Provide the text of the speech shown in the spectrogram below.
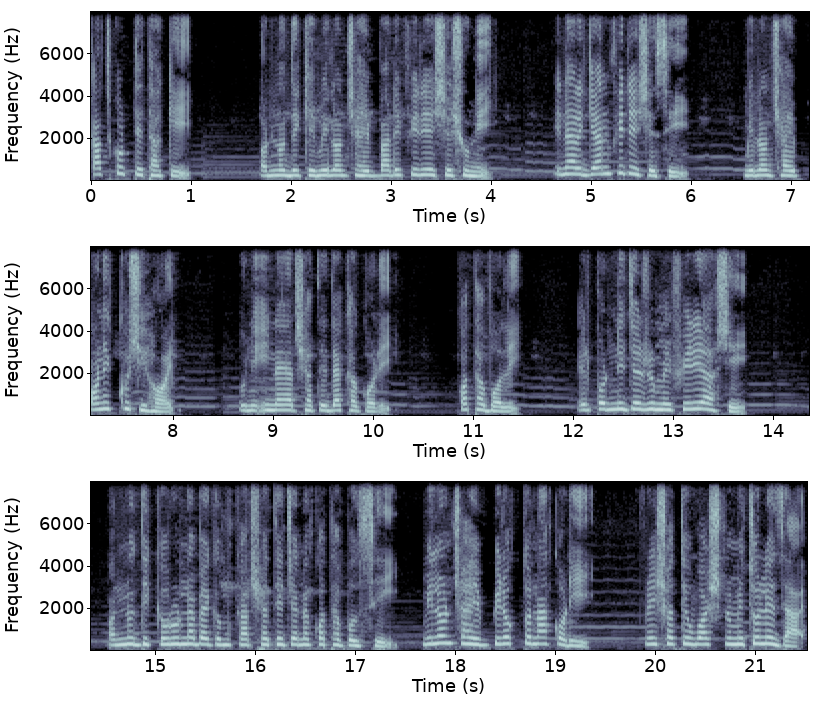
কাজ করতে থাকে। অন্যদিকে মিলন সাহেব বাড়ি ফিরে এসে শুনে, ইনার জ্ঞান ফিরে এসেছে। মিলন সাহেব অনেক খুশি হয়। উনি ইনায়ার সাথে দেখা করে, কথা বলে। এরপর নিজের রুমে ফিরে আসে। অন্যদিকে অরুণা বেগম কার সাথে যেন কথা বলছে? মিলন সাহেব বিরক্ত না করে ফ্রেশ হতে ওয়াশরুমে চলে যায়।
